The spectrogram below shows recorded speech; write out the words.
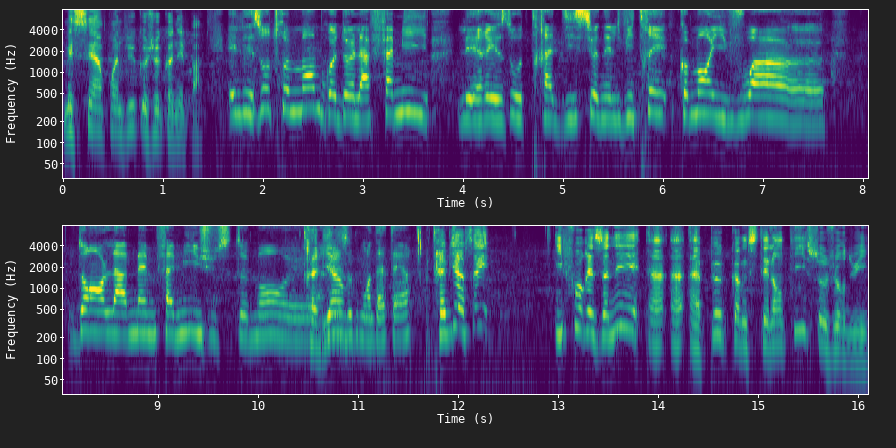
mais c'est un point de vue que je connais pas. Et les autres membres de la famille, les réseaux traditionnels vitrés, comment ils voient euh, dans la même famille justement euh, Très bien. mandataires Très bien. Vous il faut raisonner un, peu comme Stellantis aujourd'hui.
